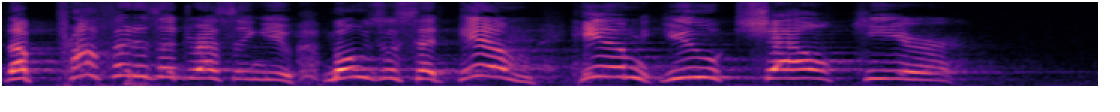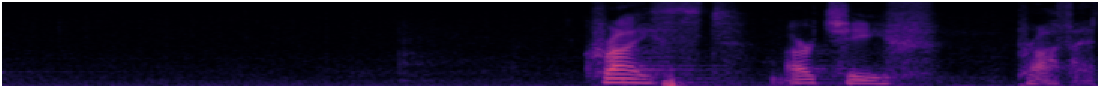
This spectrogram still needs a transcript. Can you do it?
the prophet is addressing you. Moses said, Him, Him you shall hear. Christ, our chief prophet.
